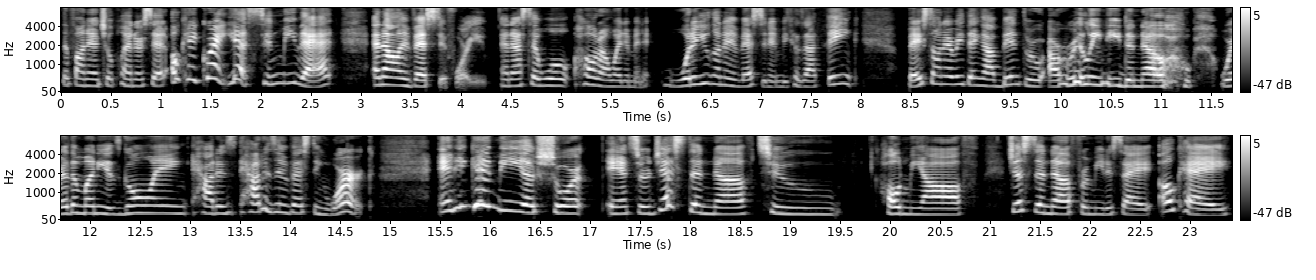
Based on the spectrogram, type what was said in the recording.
the financial planner said, Okay, great. Yes, send me that and I'll invest it for you. And I said, Well, hold on, wait a minute. What are you going to invest it in? Because I think based on everything I've been through, I really need to know where the money is going. How does how does investing work? And he gave me a short answer, just enough to hold me off, just enough for me to say, okay,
